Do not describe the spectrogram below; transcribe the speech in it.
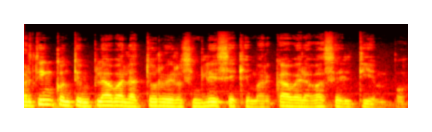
Martín contemplaba la torre de los ingleses que marcaba la base del tiempo.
